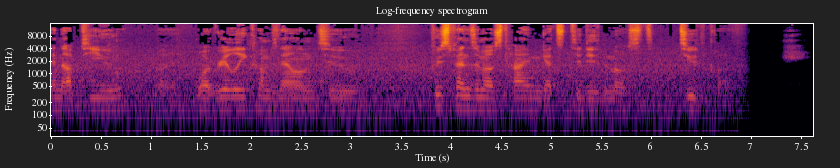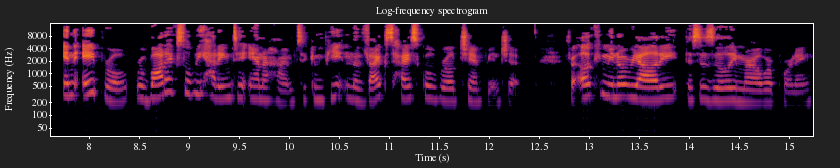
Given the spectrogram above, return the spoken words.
and up to you, but what really comes down to who spends the most time gets to do the most to the club. In April, robotics will be heading to Anaheim to compete in the VEX High School World Championship. For El Camino Reality, this is Lily Merrill reporting.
